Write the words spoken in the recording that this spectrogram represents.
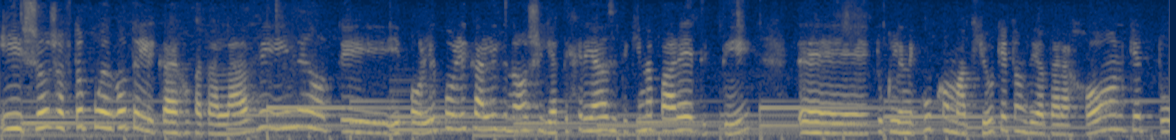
Ε, ίσως αυτό που εγώ τελικά έχω καταλάβει είναι ότι η πολύ πολύ καλή γνώση, γιατί χρειάζεται και είναι απαραίτητη, ε, του κλινικού κομματιού και των διαταραχών και του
